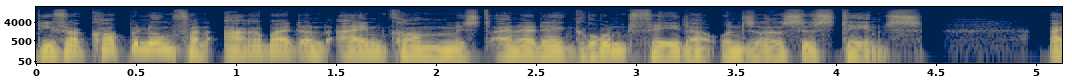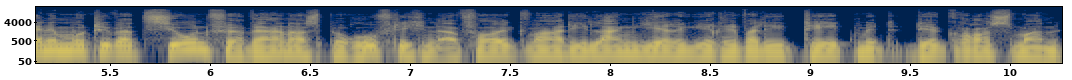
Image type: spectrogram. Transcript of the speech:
die Verkoppelung von Arbeit und Einkommen ist einer der Grundfehler unseres Systems. Eine Motivation für Werners beruflichen Erfolg war die langjährige Rivalität mit Dirk Rossmann,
